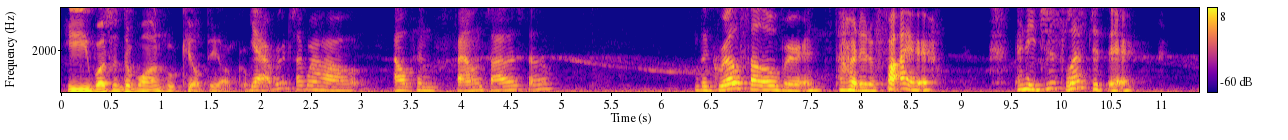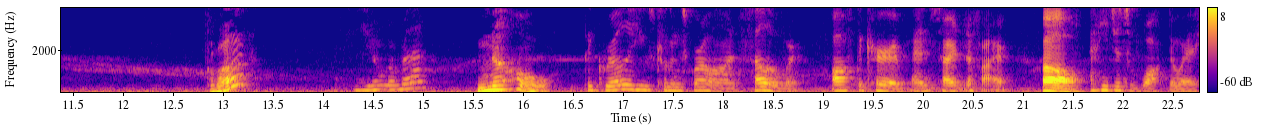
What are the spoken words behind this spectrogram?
He wasn't the one who killed the uncle. Yeah, we're gonna talk about how Elton found Silas though. The grill fell over and started a fire, and he just left it there. What? You don't remember that? No. The grill that he was cooking the squirrel on fell over off the curb and started a fire, Oh, and he just walked away.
